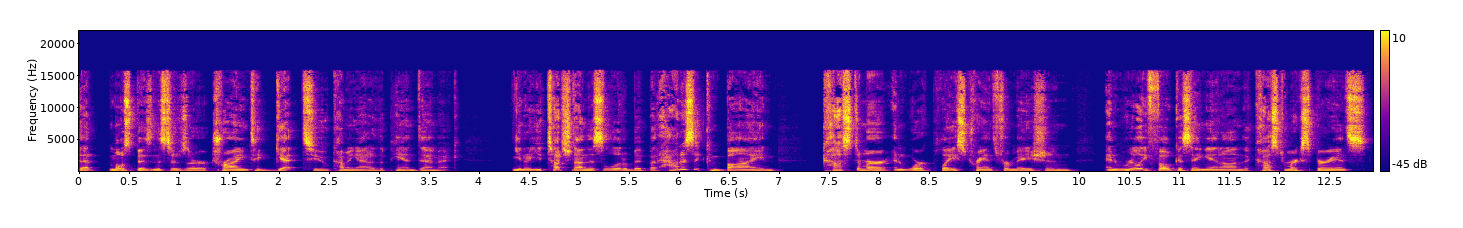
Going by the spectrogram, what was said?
that most businesses are trying to get to coming out of the pandemic. You know you touched on this a little bit but how does it combine customer and workplace transformation and really focusing in on the customer experience,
